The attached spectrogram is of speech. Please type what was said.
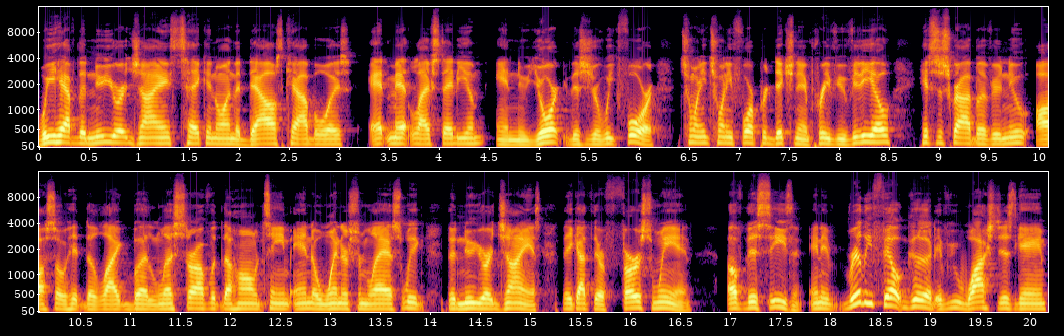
We have the New York Giants taking on the Dallas Cowboys at MetLife Stadium in New York. This is your week four 2024 prediction and preview video. Hit subscribe if you're new. Also hit the like button. Let's start off with the home team and the winners from last week, the New York Giants. They got their first win of this season. And it really felt good if you watched this game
